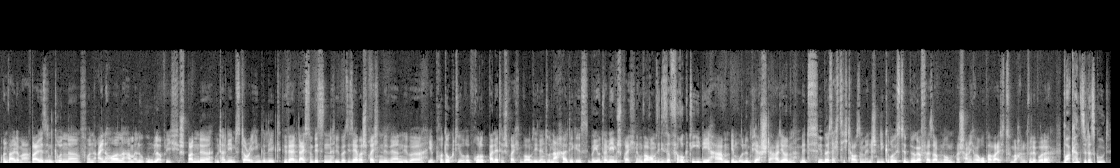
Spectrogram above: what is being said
und Waldemar. Beide sind Gründer von Einhorn, haben eine unglaublich spannende Unternehmensstory hingelegt. Wir werden gleich so ein bisschen über sie selber sprechen. Wir werden über ihr Produkt, ihre Produktpalette sprechen, warum sie denn so nachhaltig ist, über ihr Unternehmen sprechen und warum sie diese verrückte Idee haben, im Olympiastadion mit über 60.000 Menschen die größte Bürgerversammlung wahrscheinlich europaweit zu machen. Philipp, oder? Boah, kannst du das gut.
